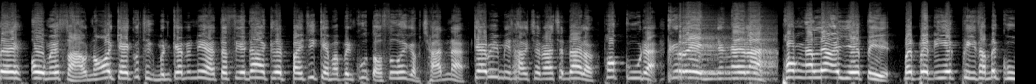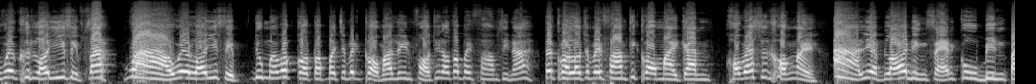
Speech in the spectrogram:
เลย โอ้แม่สาวน้อยแกก็ถึงเหมือนกันนะเนี่ยแต่เสียดายเกินไปที่แกมาเป็นคู่ต่อสู้ให้กับฉันน่ะแกไม่มีทางชนะฉันได้หรอกเพราะกูน่ะเกรงยังไงล่ะเพราะงั้นแล้วไอ้เยติไปเป็น EXP ทำให้กูเวลขึ้น 120ซะว้าวเวล120 ดูเหมือนว่าเกาะต่อไปจะเป็นเกาะมารีนฟอของที่เราต้องไปฟาร์มสินะ แต่ก่อนเราจะไปฟาร์มที่เกาะใหม่กัน ขอแวะซื้อของหน่อย อ่า เรียบร้อยหนึ่งแสนกูบินไป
